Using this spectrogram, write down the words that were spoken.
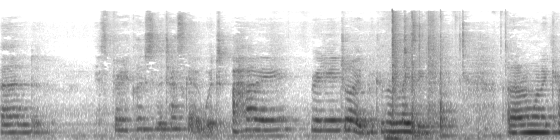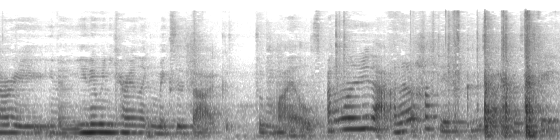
and it's very close to the tesco which i really enjoyed because i'm lazy and i don't want to carry you know you know when you carry like mixes back for miles? I don't want to do that. And i don't have to because it's right across the street.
